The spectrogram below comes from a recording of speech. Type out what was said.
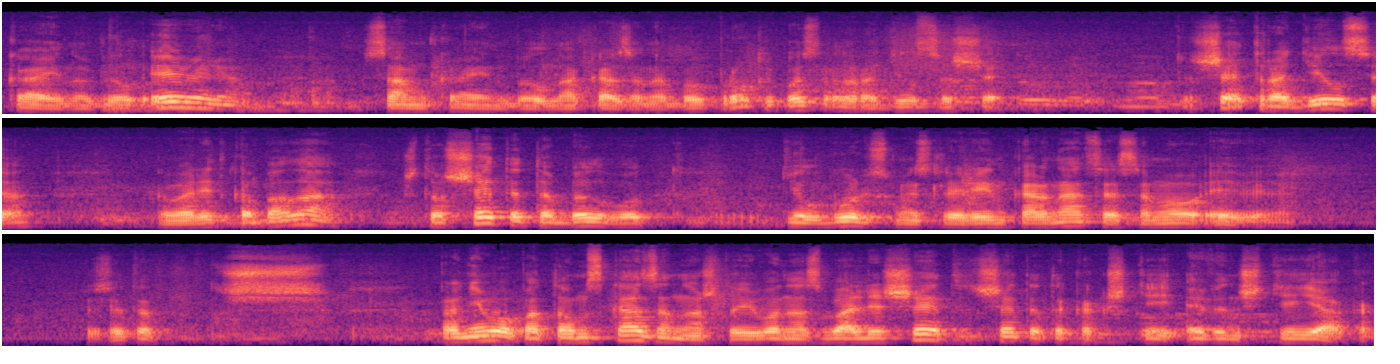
Каин убил Эвеля. Сам Каин был наказан и был проклят, после этого родился Шет. Шет родился, говорит Кабала, что Шет это был вот Гилгуль, в смысле реинкарнация самого Эвеля. То есть это про него потом сказано, что его назвали Шет. Шет это как шти, Эвен Штия, как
